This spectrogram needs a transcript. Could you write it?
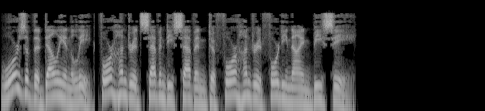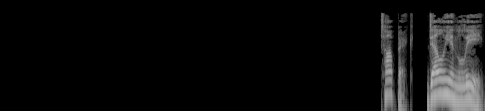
Wars of the Delian League 477 to 449 BC Topic. Delian League.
